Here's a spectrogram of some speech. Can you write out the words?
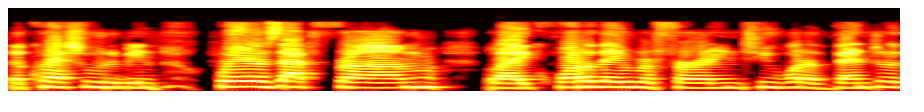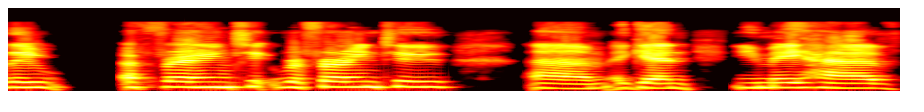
The question would have been, where's that from? Like, what are they referring to? What event are they referring to? Referring to? Um, again, you may have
